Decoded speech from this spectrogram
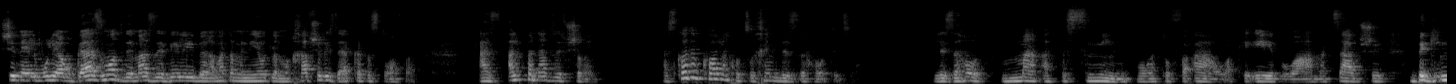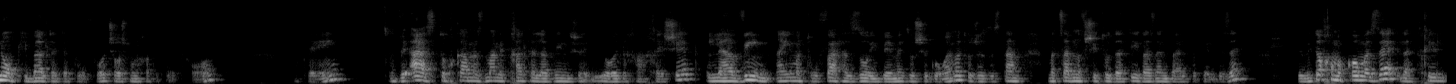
שנעלמו לי האורגזמות ומה זה הביא לי ברמת המיניות למרחב שלי, זה היה קטסטרופה. אז על פניו זה אפשרי. אז קודם כל אנחנו צריכים לזהות את זה. לזהות מה התסמין או התופעה או הכאב או המצב שבגינו קיבלת את התרופות, שרשמו לך את התרופות, אוקיי? ואז תוך כמה זמן התחלת להבין שיורד לך החשק, להבין האם התרופה הזו היא באמת זו שגורמת, או שזה סתם מצב נפשי תודעתי ואז אין בעיה לטפל בזה. ומתוך המקום הזה להתחיל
